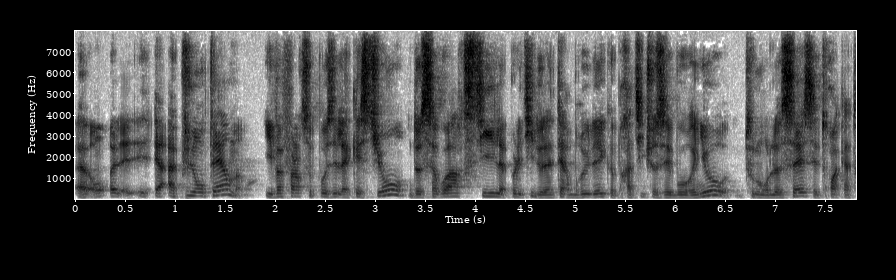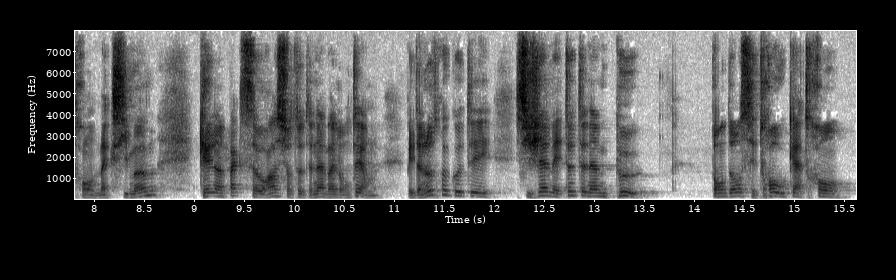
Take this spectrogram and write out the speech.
à plus long terme, il va falloir se poser la question de savoir si la politique de la terre brûlée que pratique José Mourinho, tout le monde le sait, c'est 3-4 ans maximum, quel impact ça aura sur Tottenham à long terme? Mais d'un autre côté, si jamais Tottenham peut, pendant ces 3 ou 4 ans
